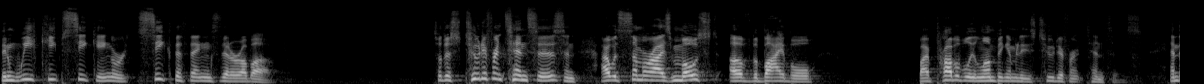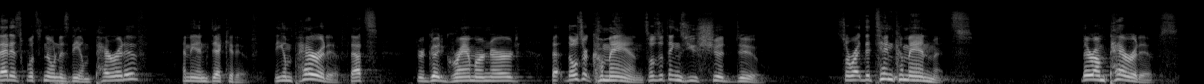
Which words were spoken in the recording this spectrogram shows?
then we keep seeking or seek the things that are above. So there's two different tenses, and I would summarize most of the Bible by probably lumping them into these two different tenses. And that is what's known as the imperative and the indicative. The imperative, that's, if you're a good grammar nerd, that, those are commands. Those are things you should do. So, right, the Ten Commandments, they're imperatives.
